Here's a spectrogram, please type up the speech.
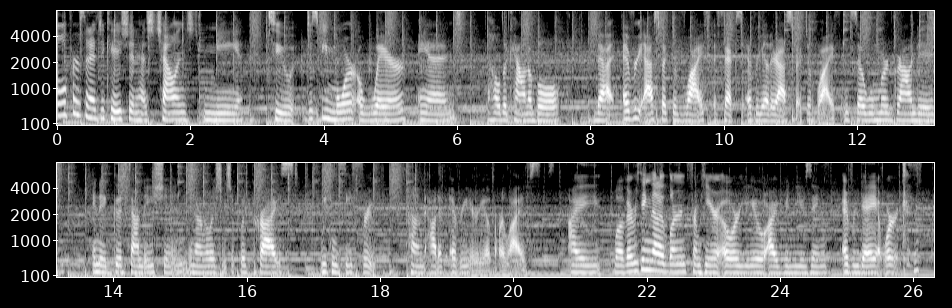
Whole person education has challenged me to just be more aware and held accountable that every aspect of life affects every other aspect of life. And so when we're grounded in a good foundation in our relationship with Christ, we can see fruit come out of every area of our lives. I love everything that I learned from here at ORU. I've been using every day at work.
